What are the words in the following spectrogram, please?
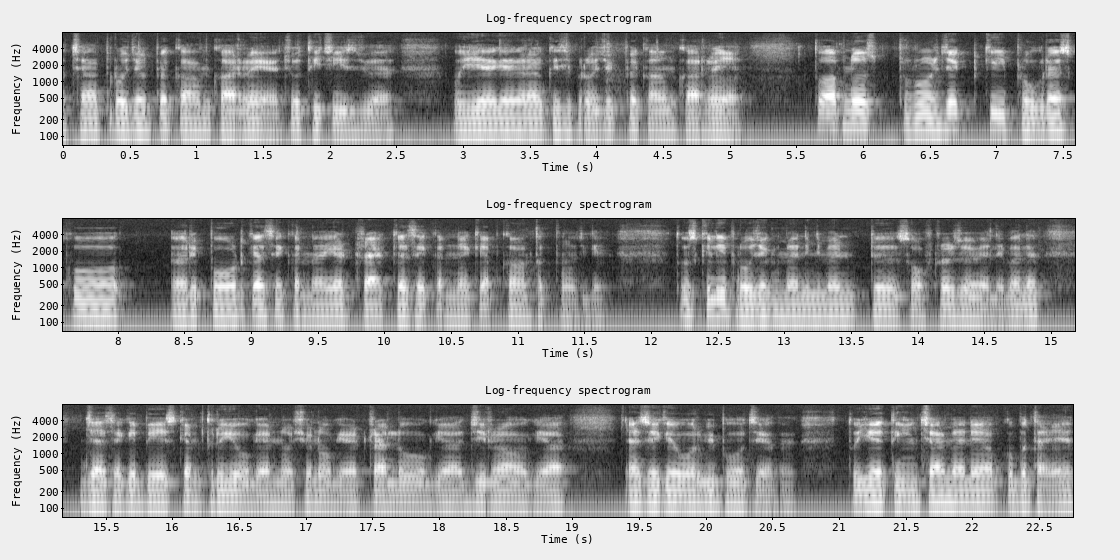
اچھا آپ پروجیکٹ پہ کام کر رہے ہیں، چوتھی چیز جو ہے، وہ یہ ہے کہ اگر آپ کسی پروجیکٹ پہ کام کر رہے ہیں، تو آپ نے اس پروجیکٹ کی پروگریس کو رپورٹ کیسے کرنا ہے یا ٹریک کیسے کرنا ہے کہ آپ کہاں تک پہنچ گئے؟ تو اس کے لیے پروجیکٹ مینجمنٹ سافٹ ویئر جو اویلیبل ہے جیسے کہ بیس کیم تھری ہو گیا نوشن ہو گیا ٹریلو ہو گیا جیرا ہو گیا، ایسے کہ اور بھی بہت زیادہ ہیں۔ تو یہ تین چار میں نے آپ کو بتائے ہیں۔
